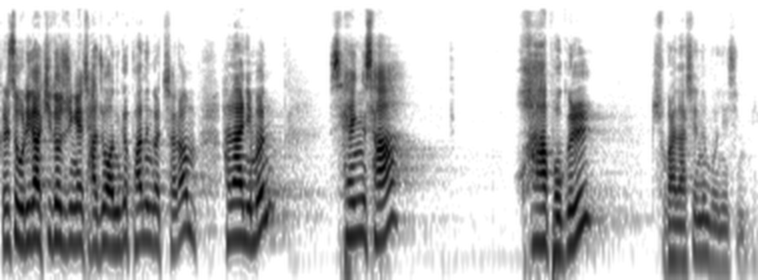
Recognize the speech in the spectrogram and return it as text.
그래서 우리가 기도 중에 자주 언급하는 것처럼 하나님은 생사 화복을 주관하시는 분이십니다.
